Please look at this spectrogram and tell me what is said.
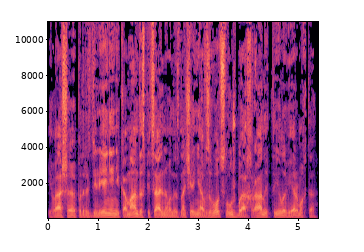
И ваше подразделение не команда специального назначения, а взвод службы охраны тыла вермахта.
